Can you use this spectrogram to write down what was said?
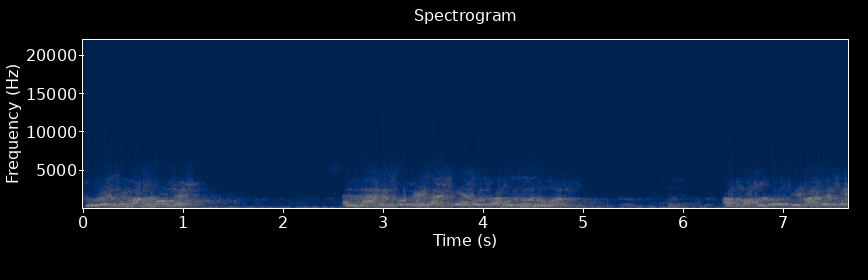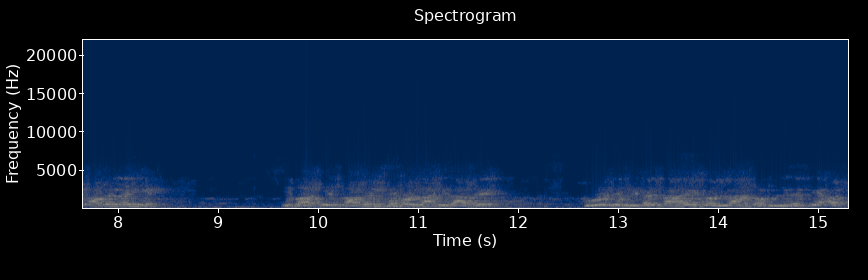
सूरज भी मखलूक है। अल्लाह ने उसको पैदा किया तो उसका वजूद हुआ। अब मखलूक इबादत के काबिल नहीं है। इबादत के काबिल सिर्फ़ अल्लाह की जात है। सूरज जब निकलता है तो अल्लाह रबुल्जत के अर्श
